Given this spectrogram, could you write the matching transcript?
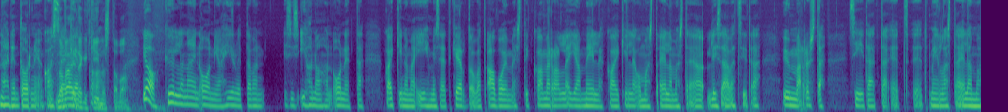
näiden tornien kanssa. No vähintäänkin kiinnostavaa. Joo, kyllä näin on ja hirvittävän siis ihanahan on, että kaikki nämä ihmiset kertovat avoimesti kameralle ja meille kaikille omasta elämästä ja lisäävät sitä ymmärrystä siitä, että et, et millaista elämä,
